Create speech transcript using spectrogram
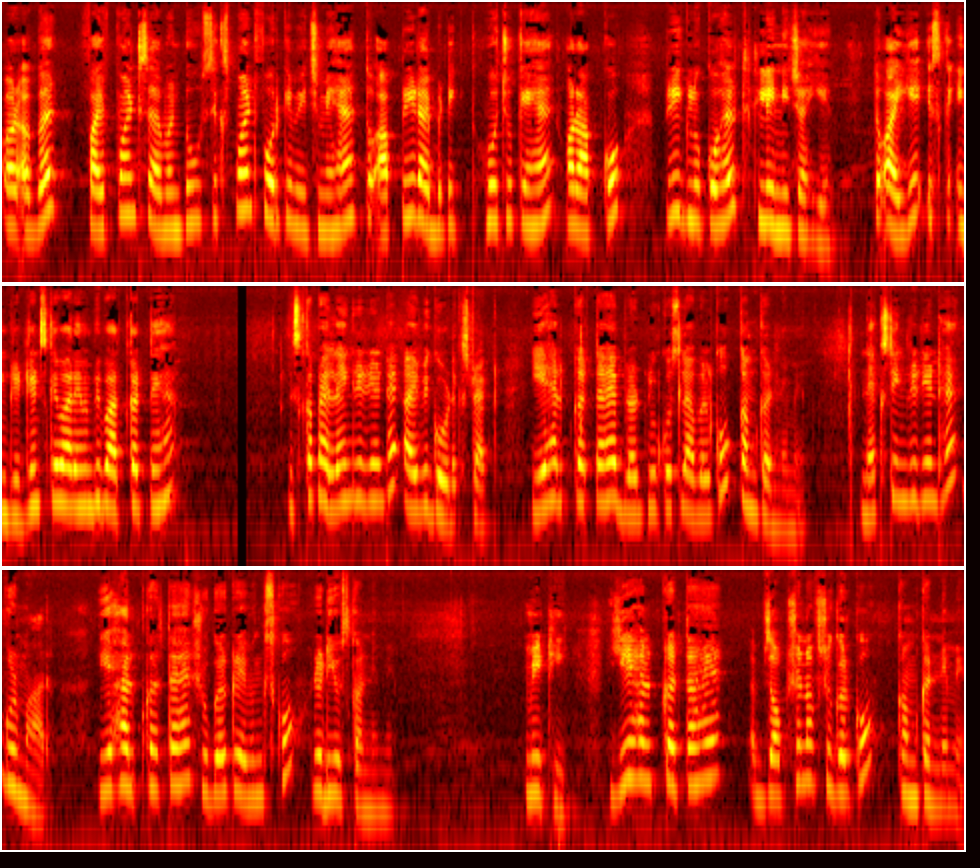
और अगर five point seven to, six point four के बीच में है तो आप प्री डायबिटिक हो चुके हैं और आपको प्री ग्लूको हेल्थ लेनी चाहिए। तो आइए इसके इंग्रेडिएंट्स के बारे में भी बात करते हैं। इसका पहला इंग्रेडिएंट है आईवी गोल्ड एक्सट्रैक्ट ये हेल्प करता है ब्लड ग्लूकोज लेवल को कम करने में। नेक्स्ट इंग्रेडिएंट है गुड़मार ये हेल्प करता है शुगर क्रेविंग्स को रिड्यूस करने में। मीठी। ये हेल्प करता है एब्जॉर्प्शन ऑफ़ शुगर को कम करने में।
